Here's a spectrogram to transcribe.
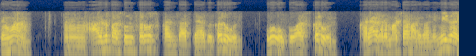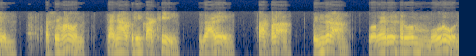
तेव्हा आजपासून सर्व सुखांचा त्याग करून व उपवास करून खऱ्या धर्माच्या मार्गाने मी जाईन असे म्हणून त्याने आपली काठी जाळे सापळा पिंजरा वगैरे सर्व मोडून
